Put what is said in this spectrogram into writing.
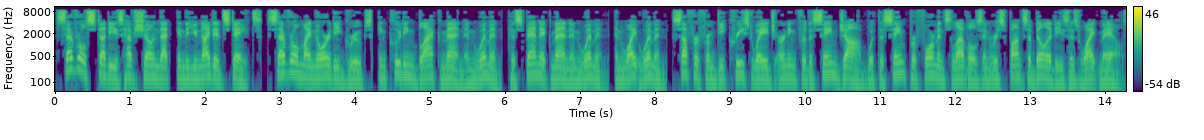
Several studies have shown that, in the United States, several minority groups, including black men and women, Hispanic men and women, and white women, suffer from decreased wage earning for the same job with the same performance levels and responsibilities as white males.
